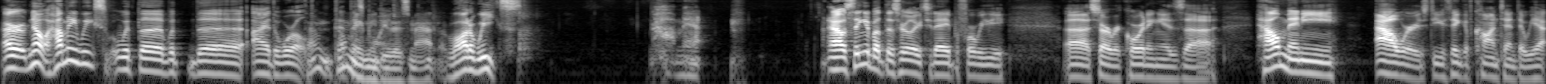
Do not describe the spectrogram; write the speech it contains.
Or no, how many weeks with the with the Eye of the World? Don't, don't make me point? do this, Matt. A lot of weeks. Oh man, I was thinking about this earlier today before we uh, start recording. Is uh, how many hours do you think of content that we ha-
